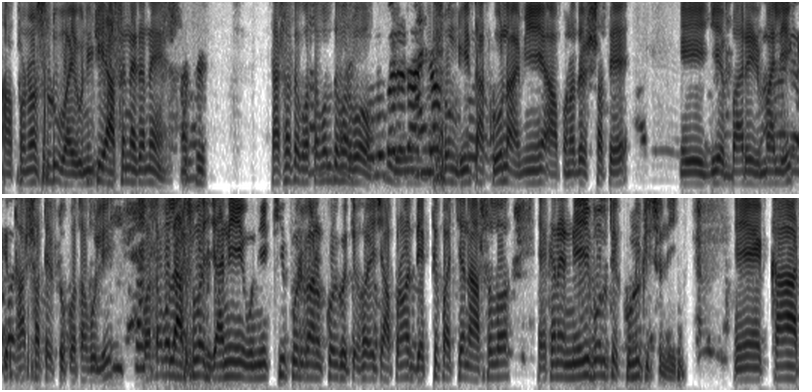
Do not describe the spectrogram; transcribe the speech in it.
আপনার ছোট ভাই উনি কি আছেন এখানে? আছে। তার সাথে কথা বলতে পারব? সঙ্গী থাকুন আমি আপনাদের সাথে এই যে বাড়ির মালিক তার সাথে একটু কথা বলি। কথা বলে আসলে জানি উনি কি পরিমাণ ক্ষয়ক্ষতি হয়েছে। আপনারা দেখতে পাচ্ছেন আসলে এখানে নেই বলতে কোনো কিছু নেই। এ, কাঠ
